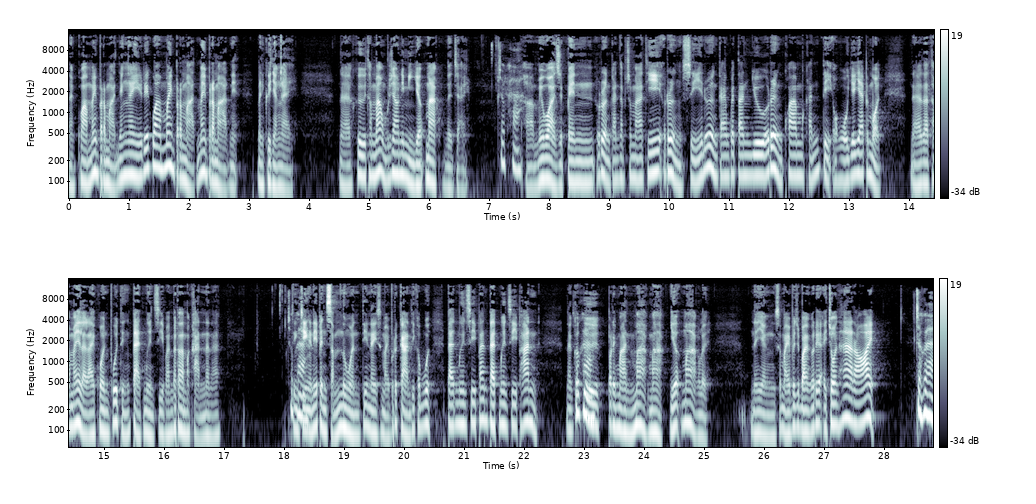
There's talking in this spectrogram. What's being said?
นะความไม่ประมาทยังไง เรียกว่าไม่ประมาทไม่ประมาทเนี่ยมันคือยังไงนะคือธรรมะของพระเจ้านี่มีเยอะมากคุณเตือนใจเจ้าค่ะอ่าไม่ว่าจะเป็นเรื่องการทำสมาธิเรื่องสีเรื่องการกตัญญูเรื่องความขันติโอ้โหเยอะแยะไปหมดนะแต่ทำให้หลายๆ คนพูดถึง8 4 0 0 0พระธรรมขันธ์นะนะเจ้าจค่ะริง ๆ อันนี้เป็นสำนวนที่ในสมัยพุทธกาลที่เขาพูด8 4 0 0 0 8 4 0 0 0นะก็คือปริมาณมากมากๆเยอะมากเลย ในอย่างสมัยปัจจุบันก็เรียกไอ้โจรห้าร้อยเจ้าค่ะ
